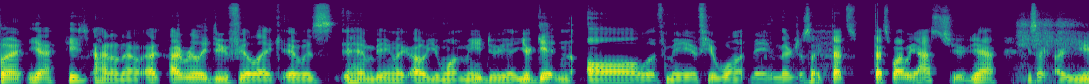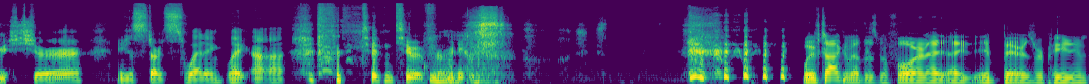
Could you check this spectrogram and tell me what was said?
but yeah, he's I don't know. I, I really do feel like it was him being like, "Oh, you want me? Do you? You're getting all of me if you want me." And they're just like, "That's that's why we asked you." Yeah. He's like, "Are you sure?" And he just starts sweating. Like, uh, uh didn't do it for me. We've talked about this before, and I, I it bears repeating.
